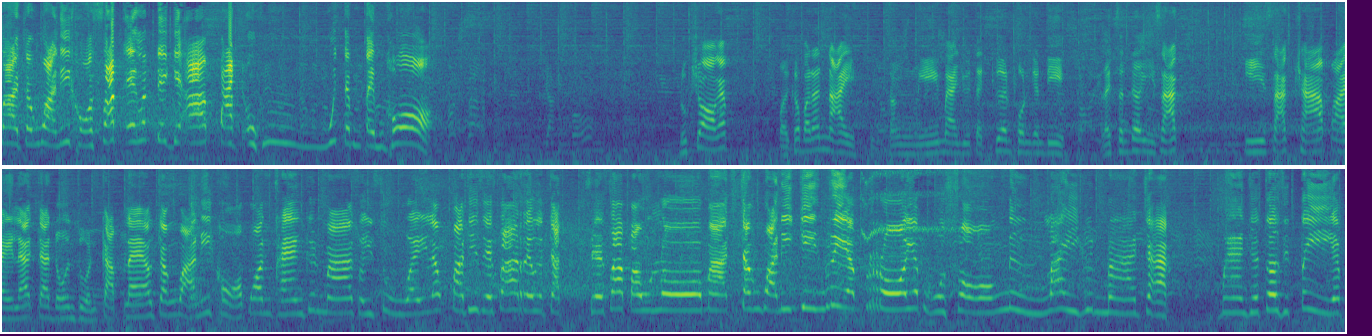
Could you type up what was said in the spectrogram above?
ซ่าจังหวะนี้ขอซัดเองแล้วเดเกอาปัด โอ้โหเต็มเต็มข้อ ลูกชอครับ เปิดเข้ามาด้านในตรงนี้แมนยูแต่เคลื่อนพลกันดี เล็กซนเดอร์อีซัก อีซักช้าไปแล้วจะโดนสวนกลับแล้ว จังหวะนี้ขอบอลแทงขึ้นมาสวยๆ แล้วมาที่เซซ่าเร็วจัดเซซ่าเปาโลมาจังหวะนี้ยิงเรียบร้อยครับโอ้โหสองหนึ่งไล่ขึ้นมาจากแมนเชสเตอร์ซิตี้ครับ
